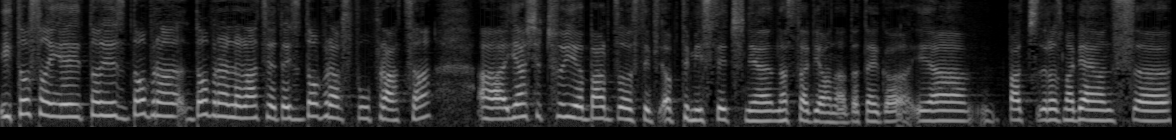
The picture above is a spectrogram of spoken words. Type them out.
I to, są, to jest dobra, dobra relacja, to jest dobra współpraca. Ja się czuję bardzo optymistycznie nastawiona do tego. Ja patrz, rozmawiając e,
